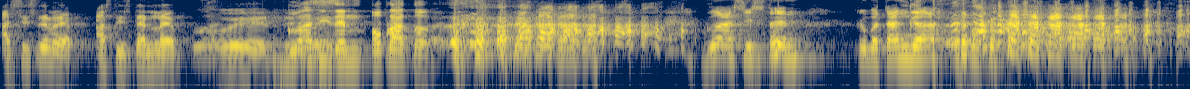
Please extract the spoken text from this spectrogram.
asisten lab, asisten lab. Wih. Gua asisten operator. gua asisten rumah tangga.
